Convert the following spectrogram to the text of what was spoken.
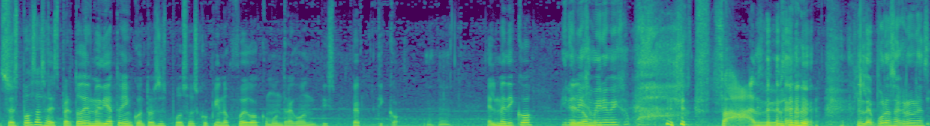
su esposa se despertó de inmediato y encontró a su esposo escupiendo fuego como un dragón dispéptico. El médico Mira, del vieja, hombre- mira, vieja. ¡Zas, güey! De puras agruras.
